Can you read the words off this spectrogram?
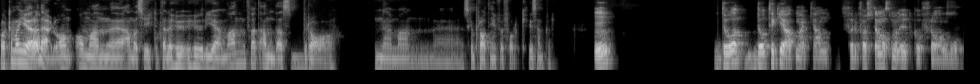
Vad kan man göra där då om, om man eh, andas ytligt? Eller hur, hur gör man för att andas bra när man eh, ska prata inför folk till exempel? Mm. Då, då tycker jag att man kan, för det första måste man utgå från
